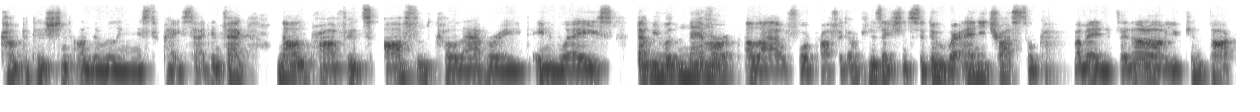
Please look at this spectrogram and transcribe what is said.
competition on the willingness to pay side. In fact, nonprofits often collaborate in ways that we would never allow for-profit organizations to do, where antitrust will come in and say, no, no, you can talk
